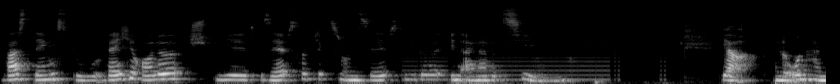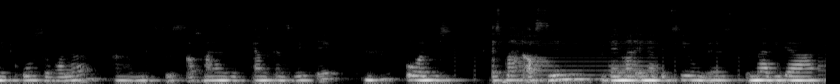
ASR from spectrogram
was denkst du, welche Rolle spielt Selbstreflexion und Selbstliebe in einer Beziehung? Ja, eine unheimlich große Rolle. Ähm, das ist aus meiner Sicht ganz, ganz wichtig. Mhm. Und es macht auch Sinn, wenn man in einer Beziehung ist, immer wieder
